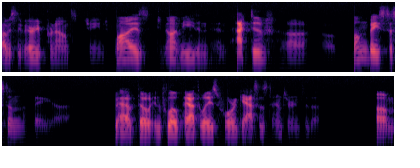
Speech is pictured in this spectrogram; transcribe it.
obviously very pronounced change. Flies do not need an, an active uh, uh, lung-based system. They have the inflow pathways for gases to enter into the um,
